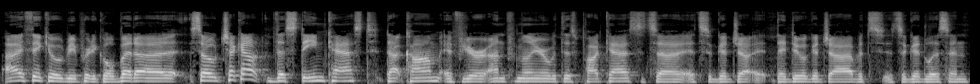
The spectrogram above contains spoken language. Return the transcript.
I think it would be pretty cool. But uh, so check out thesteamcast.com if you're unfamiliar with this podcast. It's a it's a good job. They do a good job. It's it's a good listen.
